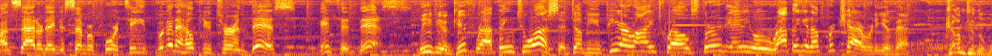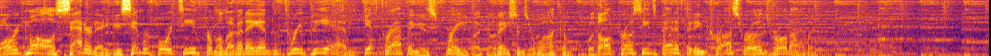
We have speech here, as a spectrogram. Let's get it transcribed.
On Saturday, December 14th, we're going to help you turn this into this. Leave your gift wrapping to us at WPRI 12's third annual Wrapping It Up for Charity event. Come to the Warwick Mall Saturday, December 14th from 11 a.m. to 3 p.m. Gift wrapping is free, but donations are welcome, with all proceeds benefiting Crossroads, Rhode Island.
